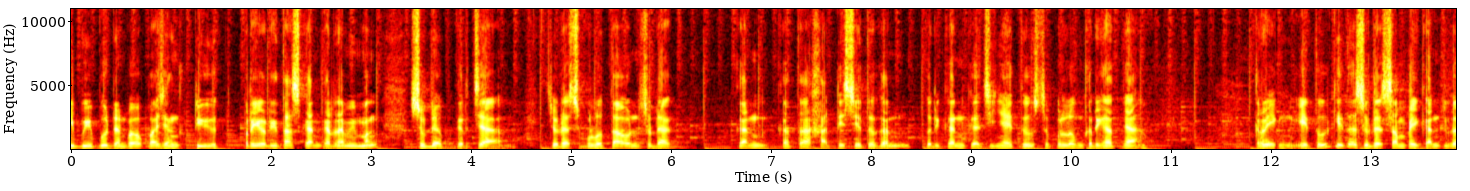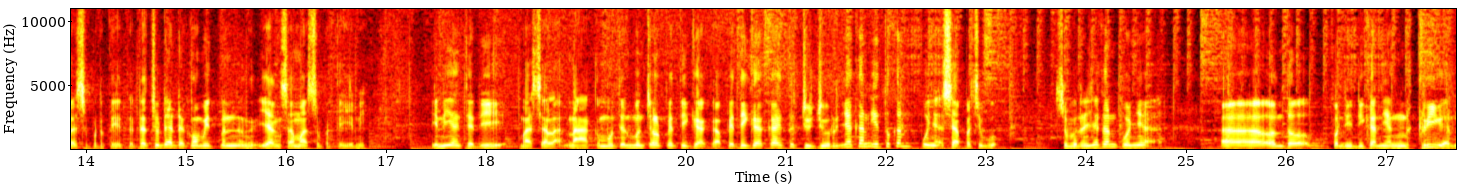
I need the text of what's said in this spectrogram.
ibu-ibu dan bapak yang diprioritaskan karena memang sudah bekerja sudah 10 tahun sudah kan kata hadis itu kan berikan gajinya itu sebelum keringatnya kering itu kita sudah sampaikan juga seperti itu dan sudah ada komitmen yang sama seperti ini ini yang jadi masalah. Nah, kemudian muncul P3K. P3K itu jujurnya kan itu kan punya siapa sih, Bu? Sebenarnya kan punya uh, untuk pendidikan yang negeri kan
